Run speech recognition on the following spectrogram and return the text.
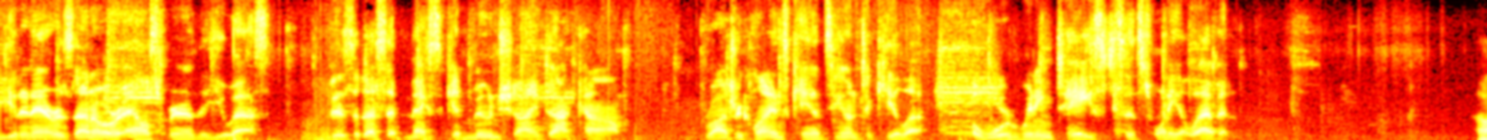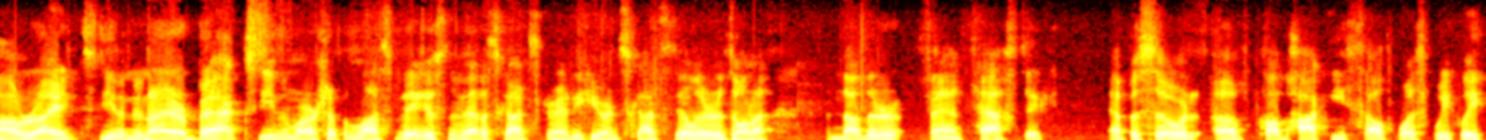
be it in Arizona or elsewhere in the U.S. Visit us at MexicanMoonshine.com. Roger Clyne's Cancion Tequila, award winning taste since 2011. All right, Stephen and I are back. Stephen Marsh up in Las Vegas, Nevada. Scott Strandy here in Scottsdale, Arizona. Another fantastic episode of Club Hockey Southwest Weekly.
